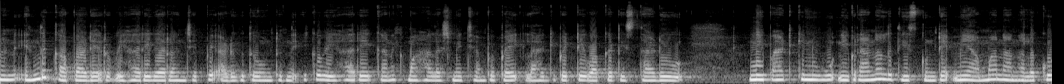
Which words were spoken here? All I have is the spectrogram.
నన్ను ఎందుకు కాపాడారు విహారీ గారు? అని చెప్పి అడుగుతూ ఉంటుంది. ఇక విహారీ కనక మహాలక్ష్మి చెంపపై లాగిపెట్టి ఒక్కటిస్తాడు నీ పాటికి నువ్వు నీ ప్రాణాలు తీసుకుంటే మీ అమ్మా నాన్నలకు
